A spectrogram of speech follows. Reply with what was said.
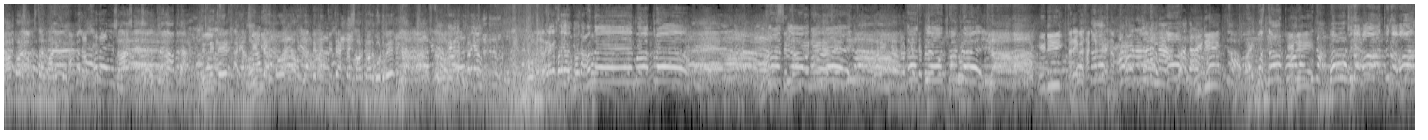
কাপড় সংস্থার মালিকদের দিল্লিতে ইন্ডিয়া জোট রাহুল গান্ধীর নেতৃত্বে একটা সরকার গঠবে মানুষ সিদ্ধান্ত নিয়ে নিয়েছে। ইন্ডিয়া জোটকে কোনো ইডি ইডি ইডি। জিন্দাবাদ জিন্দাবাদ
